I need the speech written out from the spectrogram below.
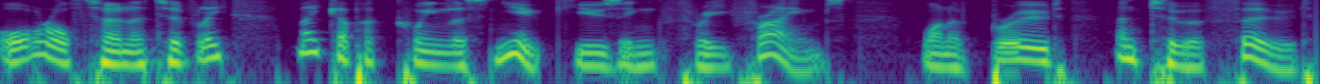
or alternatively, make up a queenless nuke using three frames one of brood and two of food.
